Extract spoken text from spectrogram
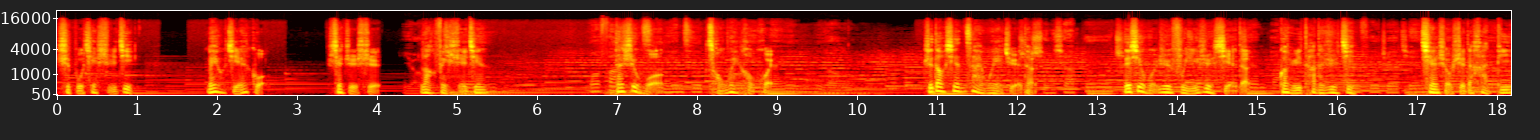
是不切实际，没有结果，甚至是。浪费时间，但是我从未后悔。直到现在，我也觉得那些我日复一日写的关于他的日记，牵手时的汗滴，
